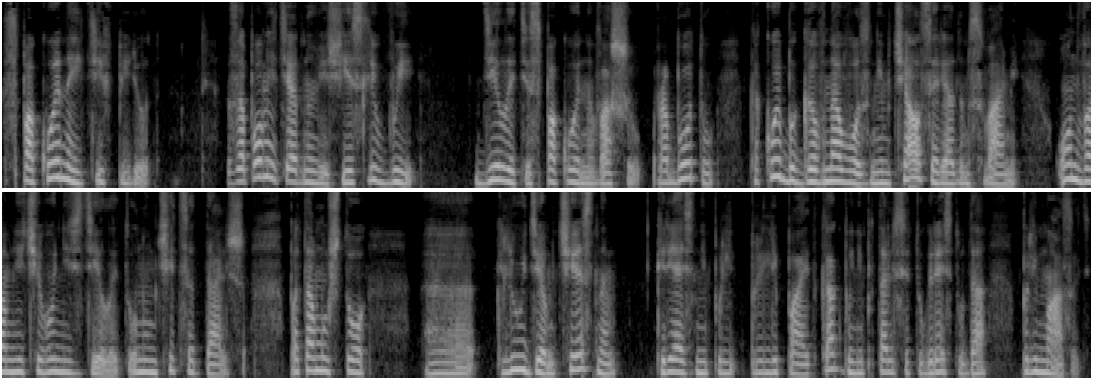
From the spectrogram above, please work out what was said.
спокойно идти вперед. Запомните одну вещь, если вы делаете спокойно вашу работу, какой бы говновоз ни мчался рядом с вами, он вам ничего не сделает, он умчится дальше. Потому что э, к людям честным грязь не прилипает, как бы ни пытались эту грязь туда примазать.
